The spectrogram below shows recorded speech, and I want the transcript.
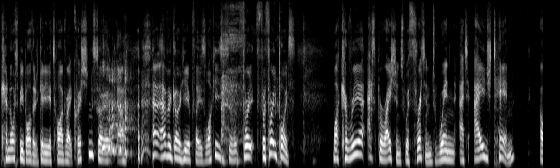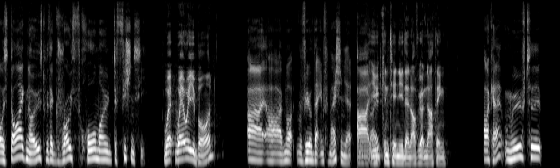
cannot be bothered getting a tie break question. So uh, have, have a go here, please, Lockie. So three, for three points. My career aspirations were threatened when, at age 10, I was diagnosed with a growth hormone deficiency. Where, where were you born? Uh, I've not revealed that information yet. I'm Uh, you continue then. I've got nothing. Okay, move to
